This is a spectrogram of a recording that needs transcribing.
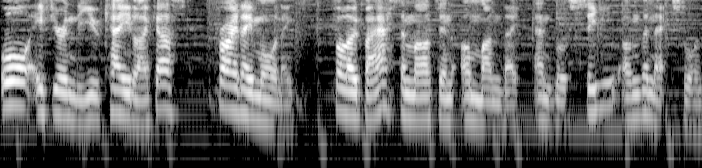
or if you're in the UK like us, Friday morning, followed by Aston Martin on Monday. And we'll see you on the next one.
